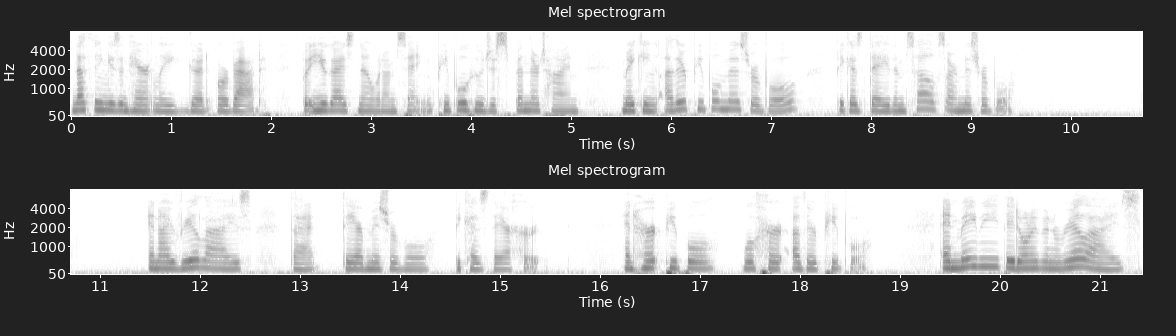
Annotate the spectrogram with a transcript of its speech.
Nothing is inherently good or bad. But you guys know what I'm saying. People who just spend their time making other people miserable because they themselves are miserable. And I realize that they are miserable because they are hurt. And hurt people will hurt other people. And maybe they don't even realize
